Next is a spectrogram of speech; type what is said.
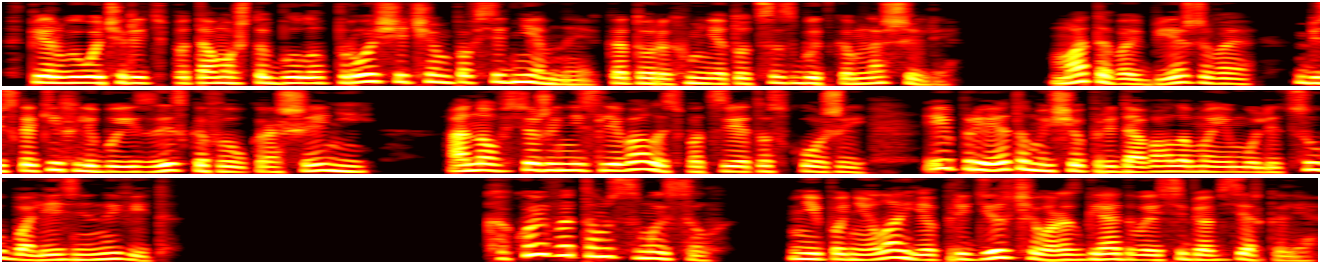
В первую очередь, потому что было проще, чем повседневные, которых мне тут с избытком нашили матово-бежевое, без каких-либо изысков и украшений. Оно все же не сливалось по цвету с кожей и при этом еще придавало моему лицу болезненный вид. Какой в этом смысл? Не поняла я, придирчиво разглядывая себя в зеркале.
